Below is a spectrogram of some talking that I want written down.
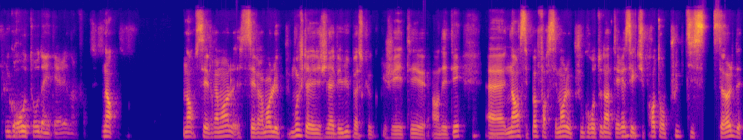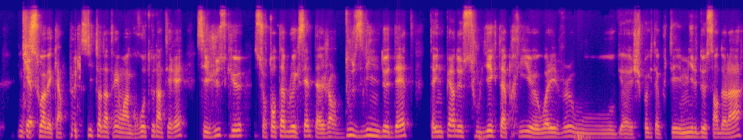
plus gros taux d'intérêt, dans le fond. Non. Non, c'est vraiment, c'est vraiment le. Moi, je l'avais lu parce que j'ai été endetté. Euh, non, c'est pas forcément le plus gros taux d'intérêt. C'est que tu prends ton plus petit solde, qui soit avec un petit taux d'intérêt ou un gros taux d'intérêt. C'est juste que sur ton tableau Excel, tu as genre 12 lignes de dette. Tu as une paire de souliers que tu as pris, euh, whatever, ou euh, je sais pas, qui t'a coûté 1200 dollars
